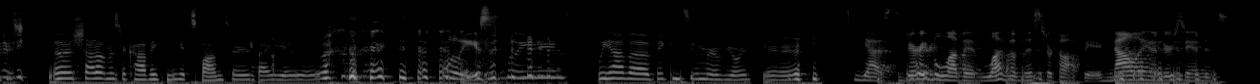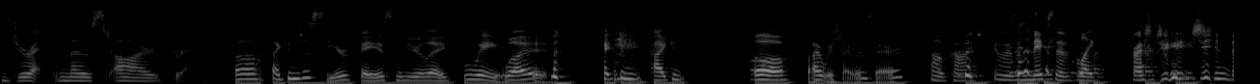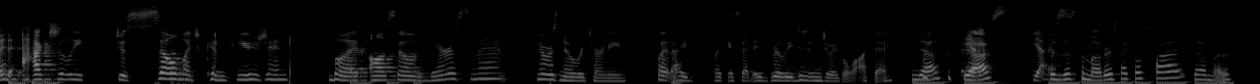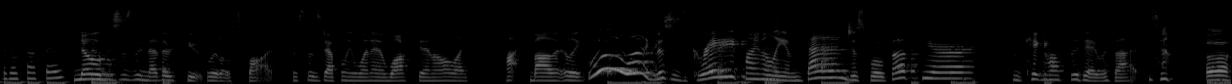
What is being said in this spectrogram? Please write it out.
Uh, shout out, Mr. Coffee. Can we get sponsored by you? Please. please. We have a big consumer of yours here. yes, very beloved. Love of Mister Coffee. Now I understand it's drip. Most are drip. Oh, I can just see your face when you're like, "Wait, what?" I can, I can. Oh, I wish I was there. Oh gosh, it was a mix of like frustration, but actually just so much confusion, but also embarrassment. There was no returning, but I, like I said, I really did enjoy the latte. Yeah, yeah. Yes. Yes. Was this the motorcycle spot? The motorcycle cafe? No, this is another cute little spot. This was definitely when I walked in all like hot and bothered, like, woo, look, this is great. Finally in Bend, just woke up here. And kick off the day with that. So Ugh.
